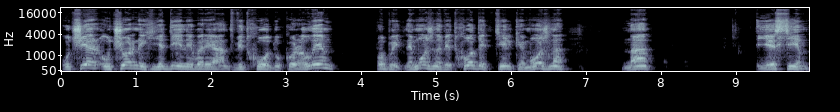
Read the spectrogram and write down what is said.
У, чер... у чорних єдиний варіант відходу королем побити не можна, відходити тільки можна на Е7.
